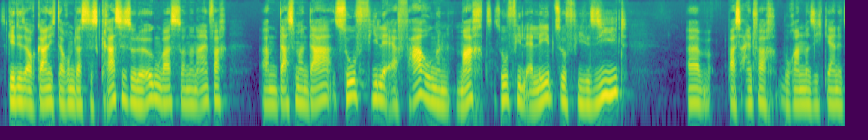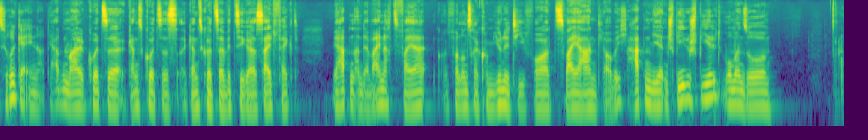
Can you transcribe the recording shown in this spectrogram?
Es geht jetzt auch gar nicht darum, dass das krass ist oder irgendwas, sondern einfach, dass man da so viele Erfahrungen macht, so viel erlebt, so viel sieht, äh, was einfach, woran man sich gerne zurückerinnert. Wir hatten mal kurze, ganz kurzes, ganz kurzer witziger Side-Fact. Wir hatten an der Weihnachtsfeier von unserer Community vor zwei Jahren, glaube ich, hatten wir ein Spiel gespielt, wo man so, so,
